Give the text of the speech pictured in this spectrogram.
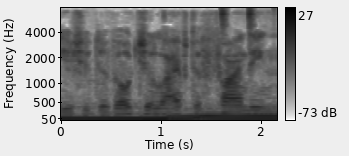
You should devote your life to finding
